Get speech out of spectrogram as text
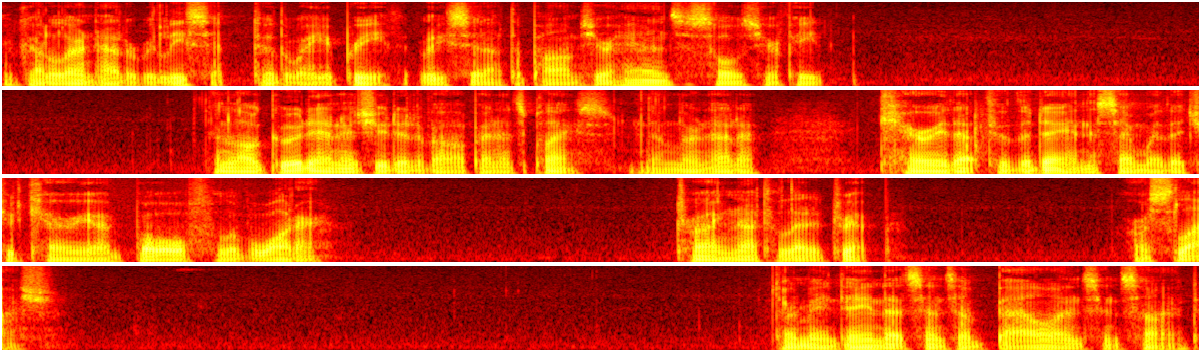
You've got to learn how to release it through the way you breathe. Release it out the palms of your hands, the soles of your feet, and allow good energy to develop in its place. And then learn how to carry that through the day in the same way that you'd carry a bowl full of water, trying not to let it drip or slosh. To maintain that sense of balance inside.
